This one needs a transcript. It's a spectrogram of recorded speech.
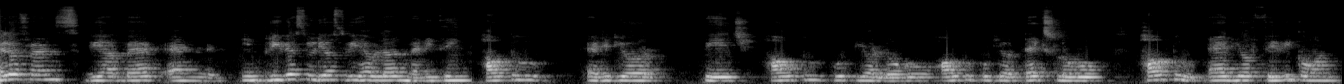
Hello friends, we are back and in previous videos we have learned many things. How to edit your page, how to put your logo, how to put your text logo, how to add your favicon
